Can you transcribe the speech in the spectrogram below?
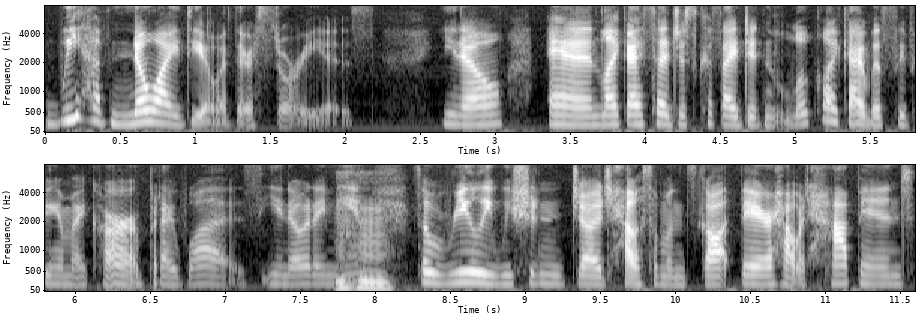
we have no idea what their story is, you know. And like I said, just because I didn't look like I was sleeping in my car, but I was, you know what I mean? Mm-hmm. So really, we shouldn't judge how someone's got there, how it happened,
